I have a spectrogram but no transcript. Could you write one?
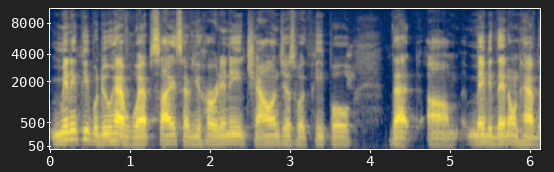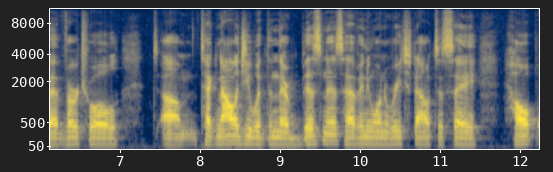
Many people do have websites. Have you heard any challenges with people that um, maybe they don't have that virtual um, technology within their business? Have anyone reached out to say, help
